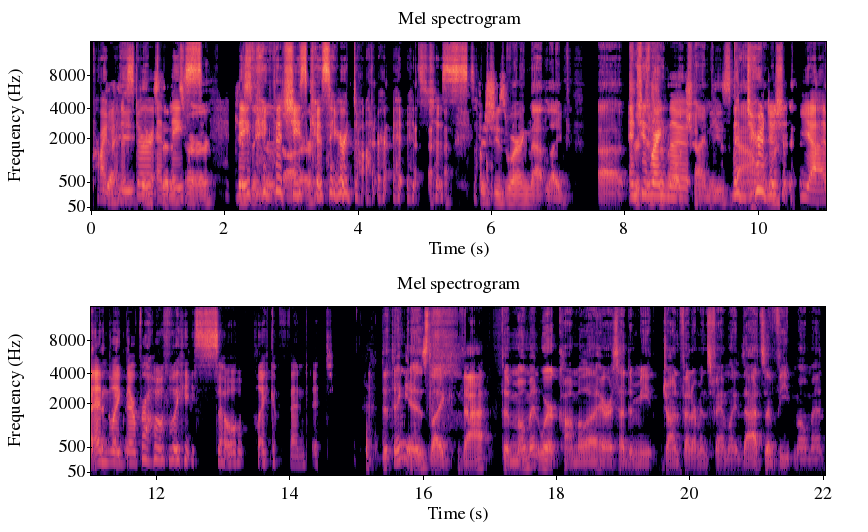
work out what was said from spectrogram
prime yeah, minister and they her they think that she's kissing her daughter. It's just so because she's wearing that like uh And she's wearing the- Chinese the gown. tradition yeah and like they're probably so like offended The thing is, like that, the moment where Kamala Harris had to meet John Fetterman's family, that's a Veep moment.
